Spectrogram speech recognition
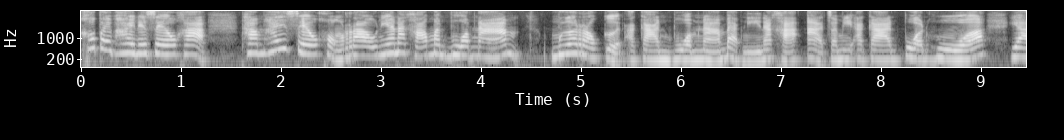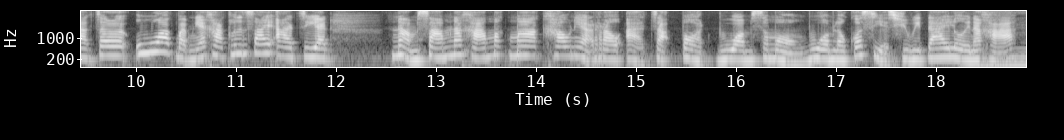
เข้าไปภายในเซลล์ค่ะทำให้เซลล์ของเราเนี่ยนะคะมันบวมน้ำเมื่อเราเกิดอาการบวมน้ำแบบนี้นะคะ อาจจะมีอาการปวดหัว อยากจะอ้วกแบบนี้ค่ะ คลื่นไส้อาเจียนหนำซ้ำนะคะมาก ๆเข้าเนี่ยเราอาจจะปอดบวมสมองบวมแล้วก็เสียชีวิตได้เลยนะคะอื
